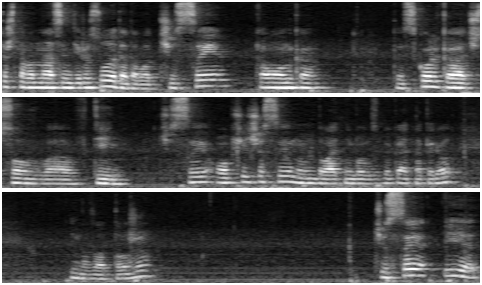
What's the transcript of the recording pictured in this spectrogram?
То, что нас интересует, это вот часы, колонка. То есть сколько часов э, в день. Часы, общие часы, ну давайте не будем забегать наперед. И назад тоже часы и,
